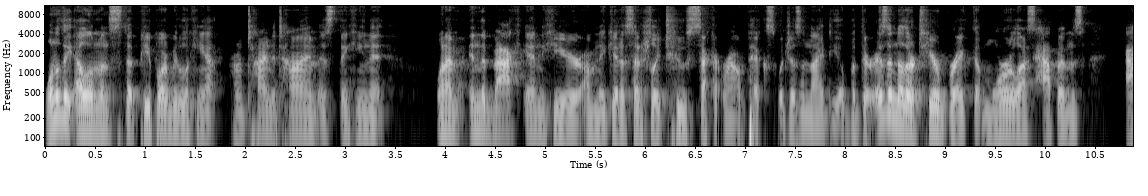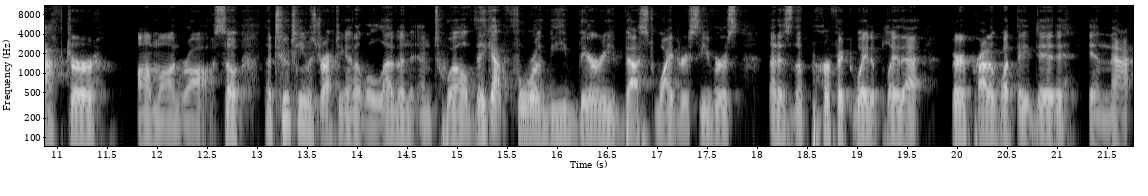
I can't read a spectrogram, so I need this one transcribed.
one of the elements that people are be looking at from time to time is thinking that when I'm in the back end here, I'm going to get essentially two second round picks, which isn't ideal. But there is another tier break that more or less happens after Amon Ra. So the two teams drafting out of 11 and 12, they got four of the very best wide receivers. That is the perfect way to play that very proud of what they did in that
